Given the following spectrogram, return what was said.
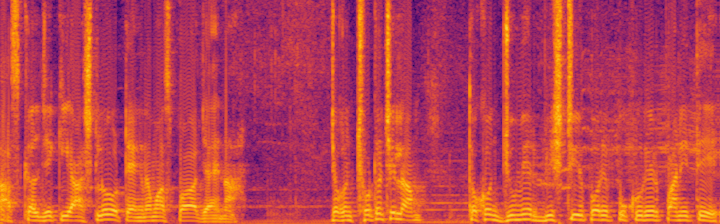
আজকাল যে কি আসলো ট্যাংরা মাছ পাওয়া যায় না। যখন ছোট ছিলাম, তখন জুমের বৃষ্টির পরে পুকুরের পানিতে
